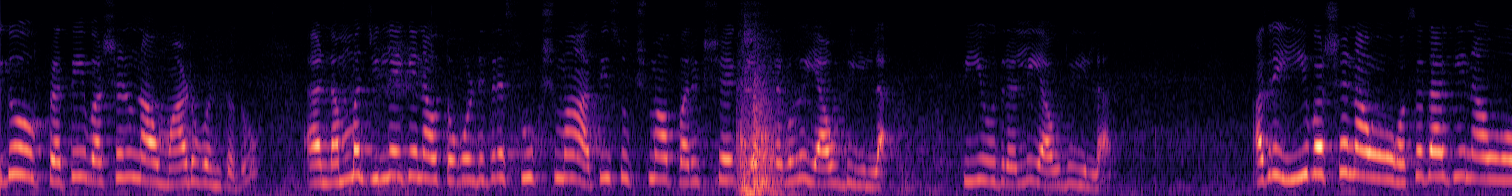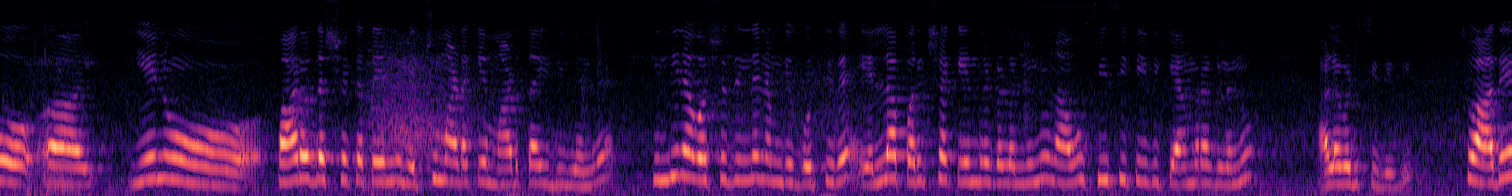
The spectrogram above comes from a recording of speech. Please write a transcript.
ಇದು ಪ್ರತಿ ವರ್ಷವೂ ನಾವು ಮಾಡುವಂಥದ್ದು. ನಮ್ಮ ಜಿಲ್ಲೆಗೆ ನಾವು ತಗೊಂಡಿದ್ರೆ ಸೂಕ್ಷ್ಮ, ಅತಿ ಸೂಕ್ಷ್ಮ ಪರೀಕ್ಷೆ ಕೇಂದ್ರಗಳು ಯಾವುದೂ ಇಲ್ಲ. ಪಿ ಯುದ್ರಲ್ಲಿ ಯಾವುದೂ ಇಲ್ಲ. ಆದರೆ ಈ ವರ್ಷ ನಾವು ಹೊಸದಾಗಿ ನಾವು ಏನು ಪಾರದರ್ಶಕತೆಯನ್ನು ಹೆಚ್ಚು ಮಾಡೋಕ್ಕೆ ಮಾಡ್ತಾ ಇದ್ದೀವಿ ಅಂದರೆ ಹಿಂದಿನ ವರ್ಷದಿಂದ ನಮಗೆ ಗೊತ್ತಿದೆ, ಎಲ್ಲ ಪರೀಕ್ಷಾ ಕೇಂದ್ರಗಳಲ್ಲೂ ನಾವು ಸಿ ಸಿ ಟಿ ವಿ ಕ್ಯಾಮ್ರಾಗಳನ್ನು ಅಳವಡಿಸಿದ್ದೀವಿ. ಸೊ ಅದೇ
